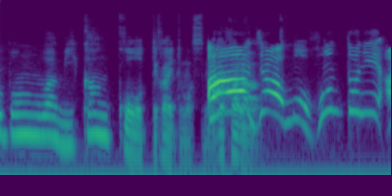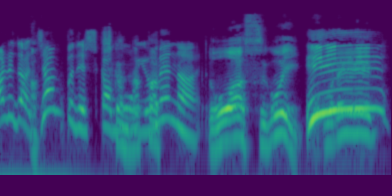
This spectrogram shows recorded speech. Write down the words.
ね。本は未刊行って書いてますね。ああ、らじゃあもう本当に、あれだ、あジャンプでしかもう読めない。うわ、すごい。こええれ、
